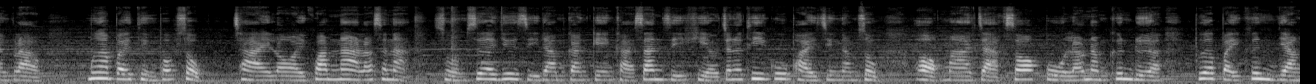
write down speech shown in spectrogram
ดังกล่าว เมื่อไปถึงพบศพ ชายลอยคว่ำหน้าลักษณะ สวมเสื้อยืดสีดำกางเกงขาสั้นสีเขียวเจ้าหน้าที่กู้ภัยจึงนำศพออกมาจากซอกปูนแล้วนำขึ้นเรือ เพื่อไปขึ้นยัง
